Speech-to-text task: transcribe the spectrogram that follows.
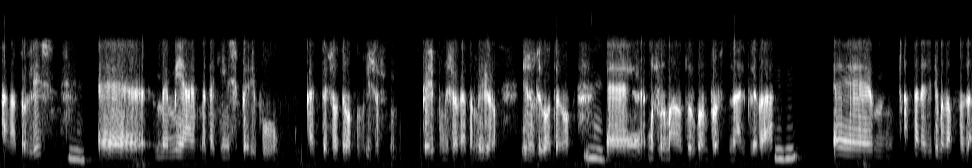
Ανατολής mm-hmm. ε, με μια μετακίνηση περίπου κάτι περισσότερο από ίσως περίπου μισό εκατομμύριο ίσως λιγότερο mm-hmm. ε, μουσουλμάνων Τούρκων προς την άλλη πλευρά ε, αυτά είναι ζητήματα που θα τα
